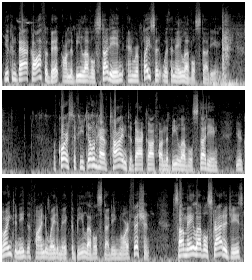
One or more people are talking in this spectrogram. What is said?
You can back off a bit on the B-level studying and replace it with an A-level studying. Of course, if you don't have time to back off on the B-level studying, you're going to need to find a way to make the B-level studying more efficient. Some A-level strategies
